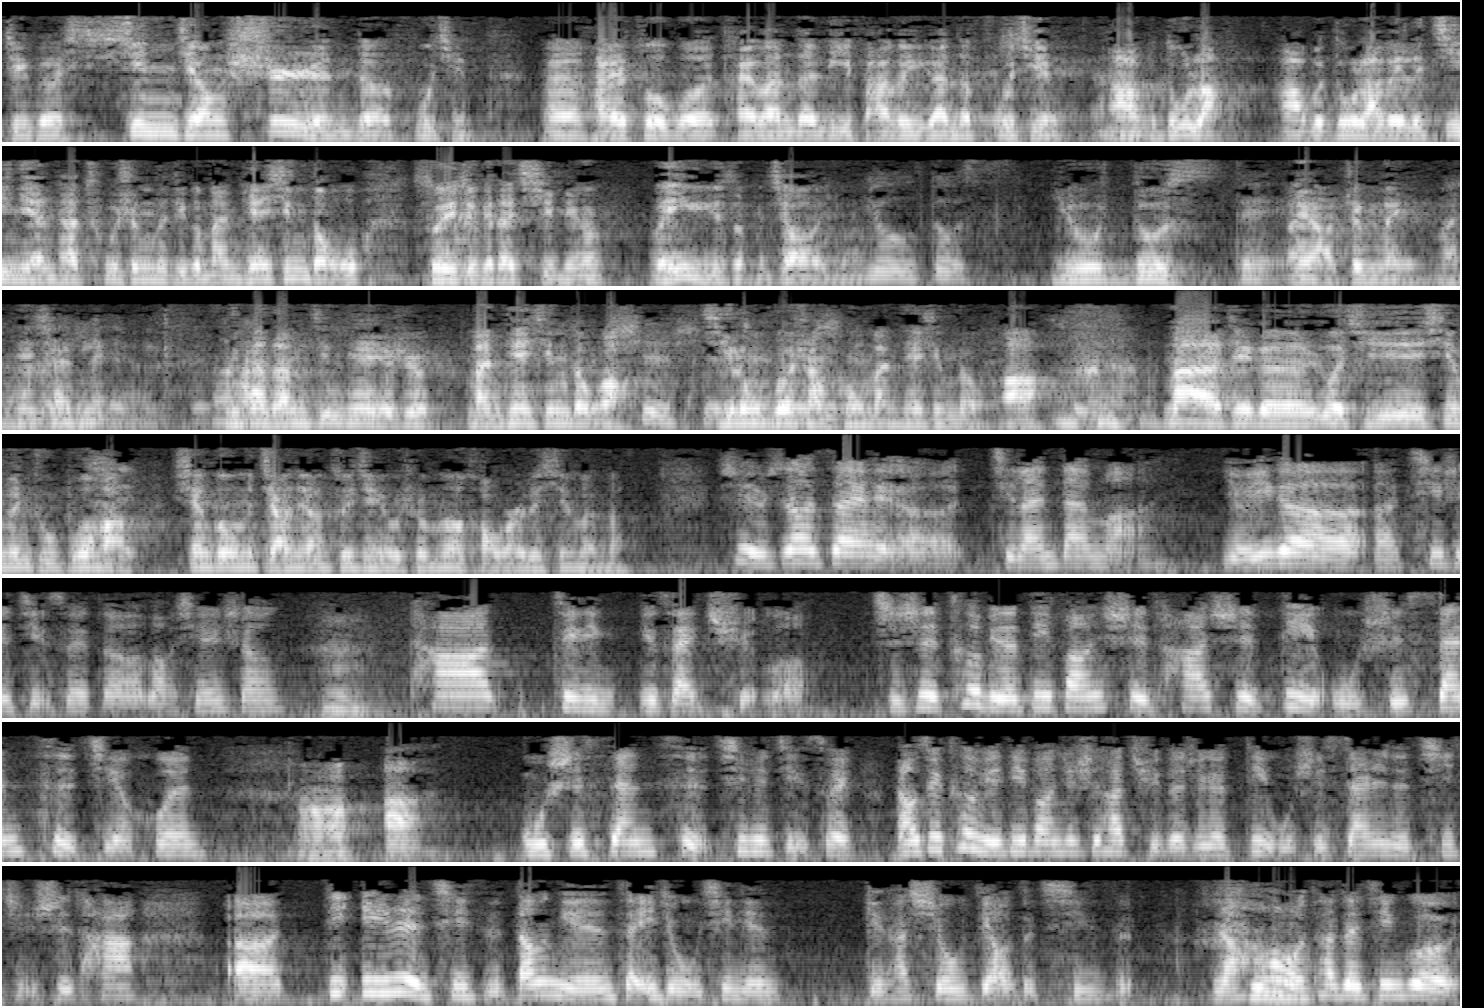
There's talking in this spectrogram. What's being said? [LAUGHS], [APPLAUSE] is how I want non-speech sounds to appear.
这个新疆诗人的父亲，呃，还做过台湾的立法委员的父亲阿卜杜拉。阿卜杜拉为了纪念他出生的这个满天星斗，所以就给他起名。维语怎么叫啊？永。永多斯。You do s 对，哎呀，真美，满天星斗。美你看咱们今天也是满天星斗啊，是是。吉隆坡上空满天星斗啊。那这个若琪新闻主播嘛，先给我们讲讲最近有什么好玩的新闻呢？是，知道在呃吉兰丹嘛，有一个呃七十几岁的老先生，嗯，他最近又在娶了，只是特别的地方是他是第五十三次结婚啊啊。五十三次，七十几岁。然后最特别的地方就是他娶的这个第五十三任的妻子是他呃第一任妻子，当年在一九五七年给他休掉的妻子。然后他在经过。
